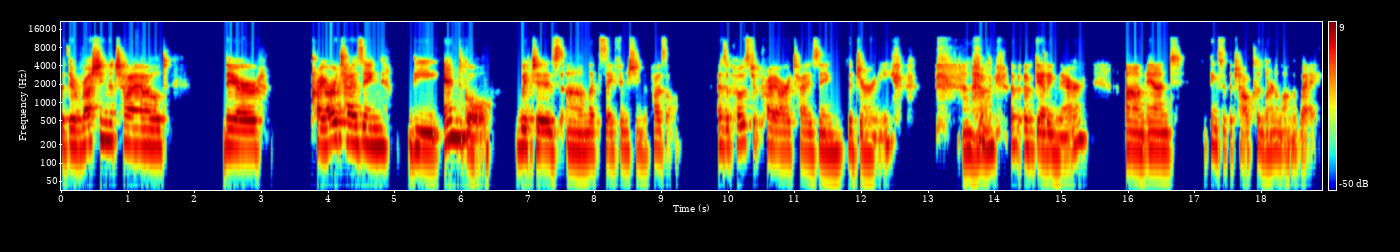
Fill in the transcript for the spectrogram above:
but they're rushing the child they're prioritizing the end goal which is um, let's say finishing the puzzle as opposed to prioritizing the journey mm-hmm. of, of, of, getting there um, and things that the child could learn along the way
